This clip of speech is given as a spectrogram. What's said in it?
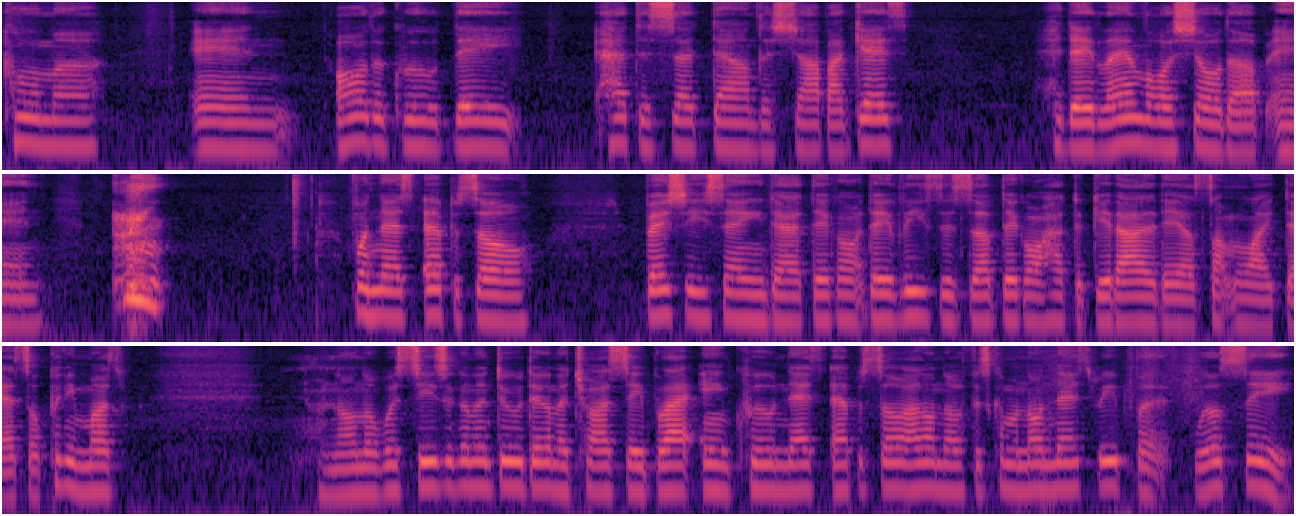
Puma, and all the crew, they had to shut down the shop. I guess their landlord showed up and for next episode, basically saying that they're gonna they lease this up, they're gonna have to get out of there or something like that. So pretty much, I don't know what Ceaser gonna do. They're gonna try to say Black Ink Crew next episode. I don't know if it's coming on next week, but we'll see.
